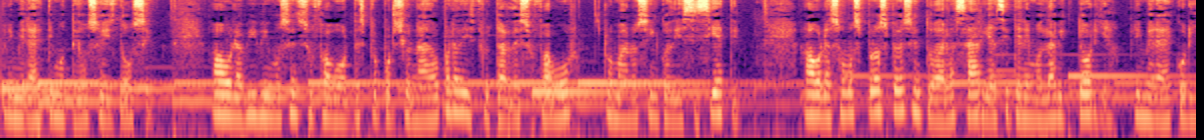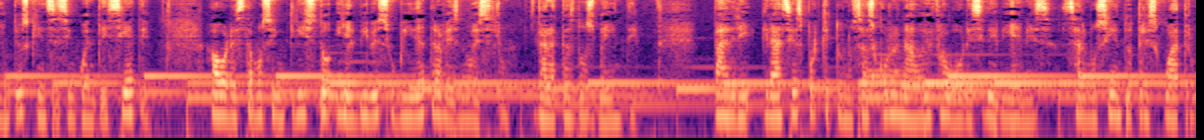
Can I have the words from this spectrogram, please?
Primera de Timoteo 6:12. Ahora vivimos en su favor desproporcionado para disfrutar de su favor. Romanos 5:17. Ahora somos prósperos en todas las áreas y tenemos la victoria. Primera de Corintios 15:57. Ahora estamos en Cristo y Él vive su vida a través nuestro. Gálatas 2:20. Padre, gracias porque tú nos has coronado de favores y de bienes. Salmo 103:4.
